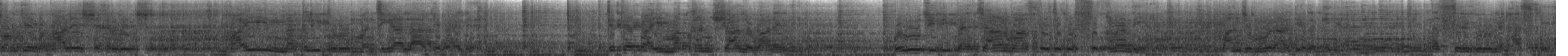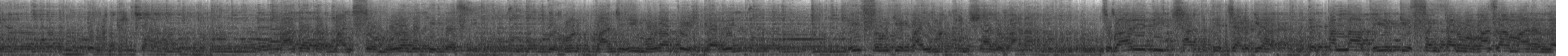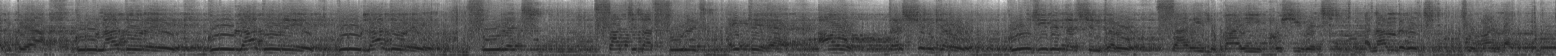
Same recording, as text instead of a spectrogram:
ਸੁਣ ਕੇ ਬਕਾਲੇ ਸ਼ਹਿਰ ਵਿੱਚ 22 ਨਕਲੀ ਗੁਰੂ ਮੰਜੀਆਂ ਲਾ ਕੇ ਬਹਿ ਗਏ। ਜਿੱਥੇ ਭਾਈ ਮੱਖਣ ਸ਼ਾਹ ਲਵਾਣੇ ਨੇ। ਗੁਰੂ ਜੀ ਦੀ ਪਹਿਚਾਣ ਵਾਸਤੇ ਜਦੋਂ ਸੁਖਣਾ ਦੀਆਂ ਪੰਜ ਮੋਹਰਾਂ ਅੱਗੇ ਰੱਖੀਆਂ, ਤਾਂ ਸ੍ਰੀ ਗੁਰੂ ਨੇ ਹੱਸ ਕੇ ਕਿਹਾ ਕਿ ਮੱਖਣ ਸ਼ਾਹ ਵਾਦਾ ਤਾਂ 500 ਮੋਹਰਾਂ ਦਾ ਕੀਤਾ ਸੀ, ਤੇ ਹੁਣ ਪੰਜ ਹੀ ਮੋਹਰਾਂ ਭੇਟ ਕਰ ਰਹੇ ਇਹ ਸੁਣ ਕੇ ਭਾਈ ਮੱਖਣ ਸ਼ਾਹ ਲਵਾਣਾ ਚੁਬਾਰੇ ਦੀ ਛੱਤ ਤੇ ਚੜ ਗਿਆ ਤੇ ਪੱਲਾ ਫੇਰ ਕੇ ਸੰਗਤਾਂ ਨੂੰ ਆਵਾਜ਼ਾਂ ਮਾਰਨ ਲੱਗ ਪਿਆ। ਗੁਰੂ ਲਾ ਦੋ ਰੇ, ਗੁਰੂ ਲਾ ਦੋ ਰੇ, ਗੁਰੂ ਲਾ ਦੋ ਰੇ। ਸੂਰਜ, ਸੱਚ ਦਾ ਸੂਰਜ ਇੱਥੇ ਹੈ। ਆਓ ਦਰਸ਼ਨ ਕਰੋ, ਗੁਰੂ ਜੀ ਦੇ ਦਰਸ਼ਨ ਕਰੋ। ਸਾਰੀ ਲੁਕਾਈ ਖੁਸ਼ੀ ਵਿੱਚ, ਆਨੰਦ ਵਿੱਚ ਝੂਮਣ ਲੱਗ ਪਏ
